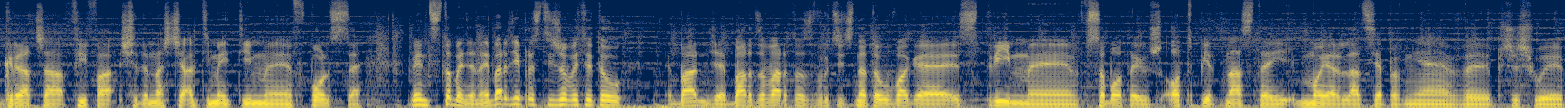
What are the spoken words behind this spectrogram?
gracza FIFA 17 Ultimate Team e, w Polsce. Więc to będzie najbardziej prestiżowy tytuł. Będzie bardzo warto zwrócić na to uwagę. Stream e, w sobotę już od 15. Moja relacja pewnie w przyszły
